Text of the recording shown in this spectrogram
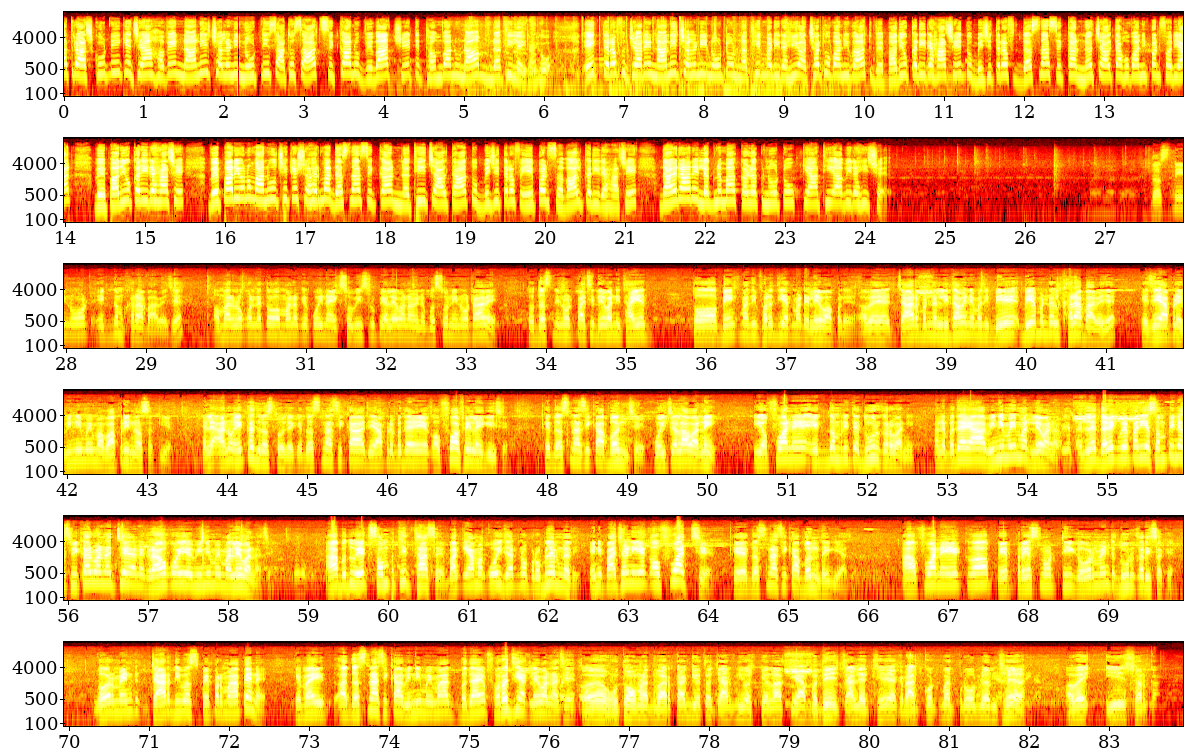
વાત રાજકોટની કે જ્યાં હવે નાની ચલણી નોટની સાથોસાથ સિક્કાનો વિવાદ છે તે થમવાનું નામ નથી લઈ રહ્યો. એક તરફ જ્યારે નાની ચલણી નોટો નથી મળી રહી, અછત હોવાની વાત વેપારીઓ કરી રહ્યા છે, તો બીજી તરફ દસના સિક્કા ન ચાલતા હોવાની પણ ફરિયાદ વેપારીઓ કરી રહ્યા છે. વેપારીઓનું માનવું છે કે શહેરમાં દસના સિક્કા નથી ચાલતા, તો બીજી તરફ એ પણ સવાલ કરી રહ્યા છે. ડાયરા અને લગ્નમાં કડક નોટો ક્યાંથી આવી રહી છે? દસની નોટ એકદમ ખરાબ આવે છે. અમારા લોકોને તો માનો કે કોઈના એકસો વીસ રૂપિયા લેવાના હોય ને બસોની નોટ આવે, તો દસની નોટ પાછી દેવાની થાય જ. તો બેંકમાંથી ફરજિયાત માટે લેવા પડે. હવે ચાર બંડલ લીધા હોય ને એમાંથી બે બે બંડલ ખરાબ આવે છે કે જે આપણે વિનિમયમાં વાપરી ન શકીએ. એટલે આનો એક જ રસ્તો છે કે દસના સિક્કા જે આપણે બધાએ એક અફવા ફેલાઈ ગઈ છે કે દસના સિક્કા બંધ છે, કોઈ ચલાવવા નહીં. એ અફવાને એકદમ રીતે દૂર કરવાની અને બધા આ વિનિમયમાં જ લેવાના. એટલે દરેક વેપારીએ સંપીને સ્વીકારવાના જ છે અને ગ્રાહકોએ વિનિમયમાં લેવાના છે. આ બધું એક સંપથી જ થશે. બાકી આમાં કોઈ જાતનો પ્રોબ્લેમ નથી. એની પાછળની એક અફવા જ છે કે દસના સિક્કા બંધ થઈ ગયા છે. આ અફવાને એક પ્રેસ નોટથી ગવર્મેન્ટ દૂર કરી શકે. ગવર્મેન્ટ ચાર દિવસ પેપરમાં આપે ને કે ભાઈ, આ દસના સિક્કા વિનિમયમાં બધાએ ફરજિયાત લેવાના છે. હું તો હમણાં દ્વારકા ગયો તો ચાર દિવસ પહેલા ત્યાં બધે ચાલે છે. એક રાજકોટમાં જ પ્રોબ્લેમ છે. હવે એ સરકાર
